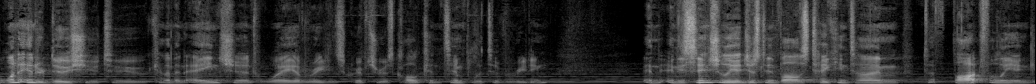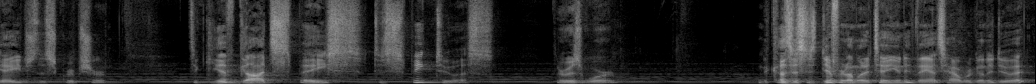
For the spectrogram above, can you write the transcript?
I want to introduce you to kind of an ancient way of reading scripture. It's called contemplative reading. And, and essentially, it just involves taking time to thoughtfully engage the scripture, to give God space to speak to us through his word. And because this is different, I'm going to tell you in advance how we're going to do it.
